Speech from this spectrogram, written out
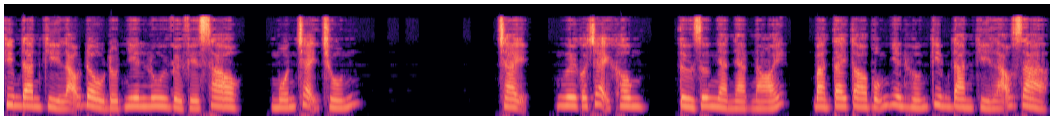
Kim Đan Kỳ lão đầu đột nhiên lui về phía sau, muốn chạy trốn. Chạy, ngươi có chạy không? Từ Dương nhàn nhạt, nhạt nói, bàn tay to bỗng nhiên hướng Kim Đan Kỳ lão già.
